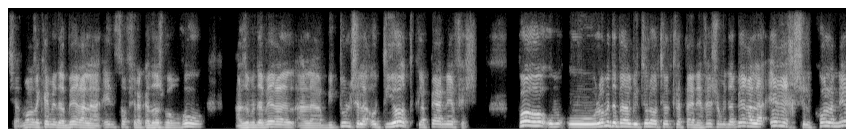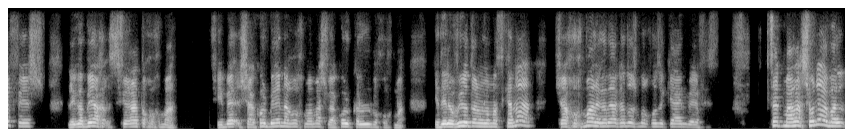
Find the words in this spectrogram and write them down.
כשאדמו"ר כן מדבר על האין סוף של הקדוש ברוך הוא, אז הוא מדבר על, על הביטול של האותיות כלפי הנפש. פה הוא, הוא לא מדבר על ביטול האותיות כלפי הנפש, הוא מדבר על הערך של כל הנפש לגבי ספירת החוכמה, שהכל בעין ארוך ממש והכל כלול בחוכמה, כדי להוביל אותנו למסקנה שהחוכמה לגבי הקדוש ברוך הוא זה כאין ואפס. קצת מהלך שונה, אבל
